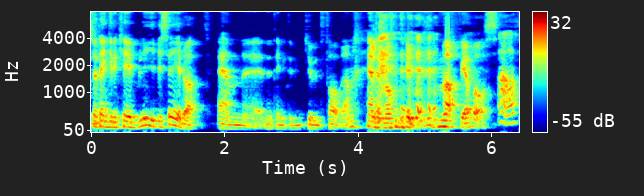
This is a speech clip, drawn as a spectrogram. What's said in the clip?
Så jag Mm. tänker det kan ju bli, vi säger då att en, eh, nu tänker jag typ Gudfadern eller någon typ maffiaboss. ja,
